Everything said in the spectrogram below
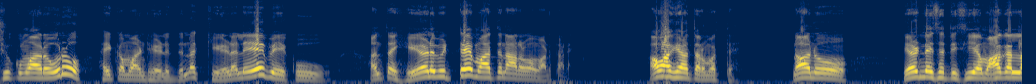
ಶಿವಕುಮಾರ್ ಅವರು ಹೈಕಮಾಂಡ್ ಹೇಳಿದ್ದನ್ನು ಕೇಳಲೇಬೇಕು ಅಂತ ಹೇಳಿಬಿಟ್ಟೇ ಮಾತನ್ನು ಆರಂಭ ಮಾಡ್ತಾರೆ. ಅವಾಗ ಹೇಳ್ತಾರೆ ಮತ್ತೆ, ನಾನು ಎರಡನೇ ಸತಿ ಸಿ ಎಂ ಆಗಲ್ಲ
